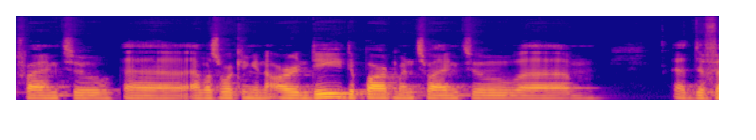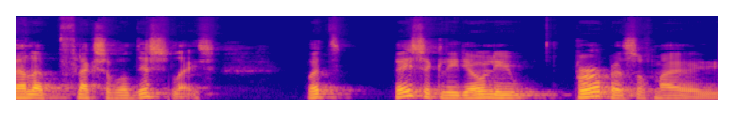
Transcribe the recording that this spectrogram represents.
trying to, uh, I was working in the R&D department trying to um, uh, develop flexible displays. But basically the only purpose of my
